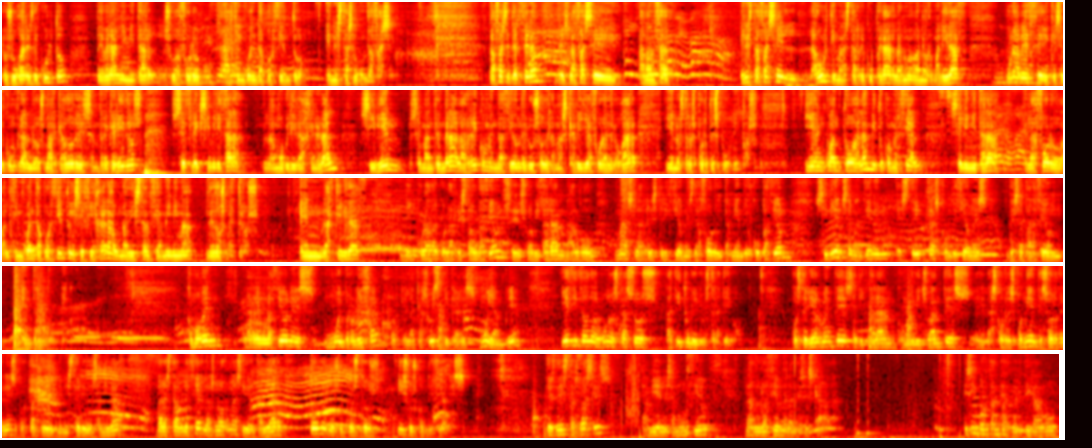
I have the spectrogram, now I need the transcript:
Los lugares de culto deberán limitar su aforo al 50% en esta segunda fase. La fase tercera es la fase avanzada. En esta fase, la última hasta recuperar la nueva normalidad, una vez eh, que se cumplan los marcadores requeridos, se flexibilizará la movilidad general, si bien se mantendrá la recomendación del uso de la mascarilla fuera del hogar y en los transportes públicos. Y en cuanto al ámbito comercial, se limitará el aforo al 50% y se fijará una distancia mínima de dos metros. En la actividad vinculada con la restauración se suavizarán algo más las restricciones de aforo y también de ocupación, si bien se mantienen estrictas condiciones de separación entre el público. Como ven, la regulación es muy prolija porque la casuística es muy amplia y he citado algunos casos a título ilustrativo. Posteriormente se dictarán, como he dicho antes, eh, las correspondientes órdenes por parte del Ministerio de Sanidad para establecer las normas y detallar todos los supuestos y sus condiciones. Desde estas bases, también les anuncio la duración de la desescalada. Es importante advertir algo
